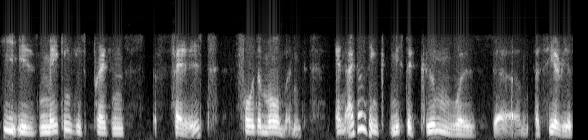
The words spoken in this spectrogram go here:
he is making his presence felt for the moment, and I don't think Mr. Kim was um, a serious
